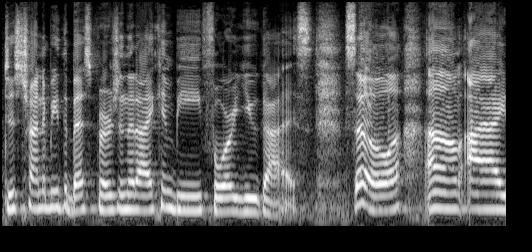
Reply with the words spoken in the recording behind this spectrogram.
just trying to be the best version that I can be for you guys. So, um, I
